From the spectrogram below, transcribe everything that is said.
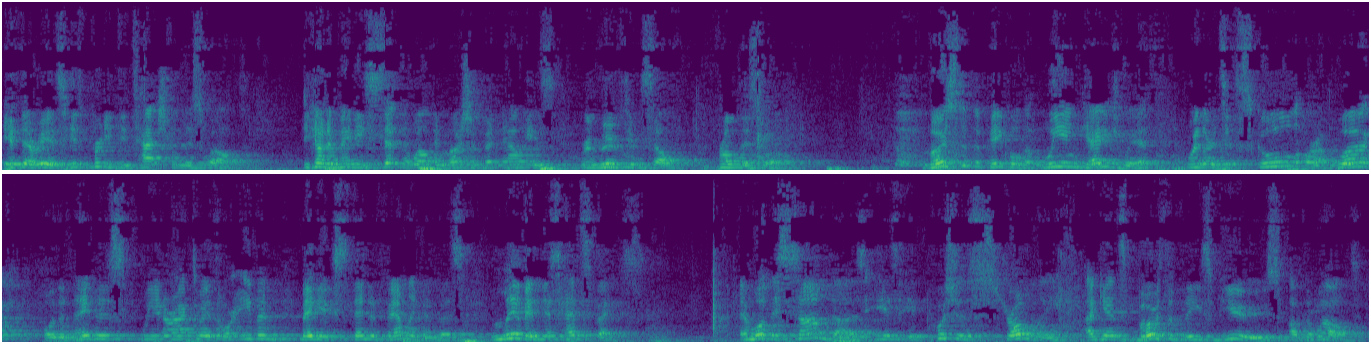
if there is, he's pretty detached from this world. He kind of maybe set the world in motion, but now he's removed himself from this world. Most of the people that we engage with, whether it's at school or at work or the neighbors we interact with or even maybe extended family members, live in this headspace. And what this psalm does is it pushes strongly against both of these views of the world.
